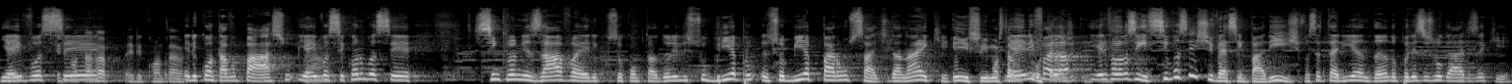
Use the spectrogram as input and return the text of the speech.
E aí você. Ele contava... Ele contava... ele contava o passo e aí você quando você sincronizava ele com o seu computador ele subia pro- ele subia para um site da Nike Isso, e e mostrava aí ele o falava, traje- e ele falava assim se você estivesse em Paris você estaria andando por esses lugares aqui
